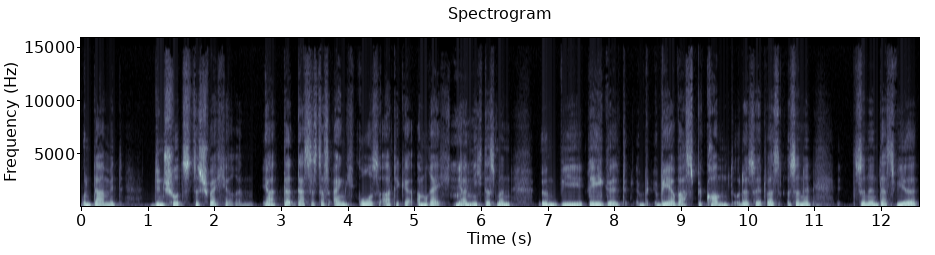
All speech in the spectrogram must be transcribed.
und damit den Schutz des Schwächeren. Ja, da, das ist das eigentlich Großartige am Recht. Mhm. Ja, nicht, dass man irgendwie regelt, wer was bekommt oder so etwas, sondern, sondern dass wir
